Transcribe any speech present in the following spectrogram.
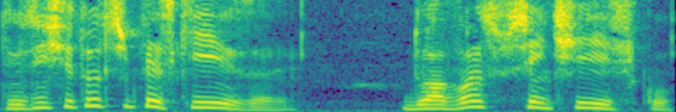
dos institutos de pesquisa, do avanço científico,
